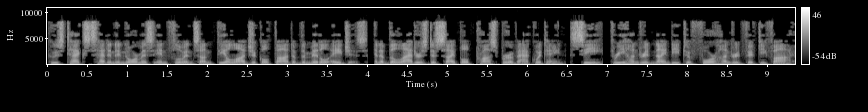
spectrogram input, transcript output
whose texts had an enormous influence on theological thought of the Middle Ages, and of the latter's disciple Prosper of Aquitaine c. 390–455.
